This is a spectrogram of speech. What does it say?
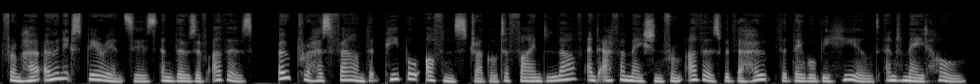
From her own experiences and those of others, Oprah has found that people often struggle to find love and affirmation from others with the hope that they will be healed and made whole.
